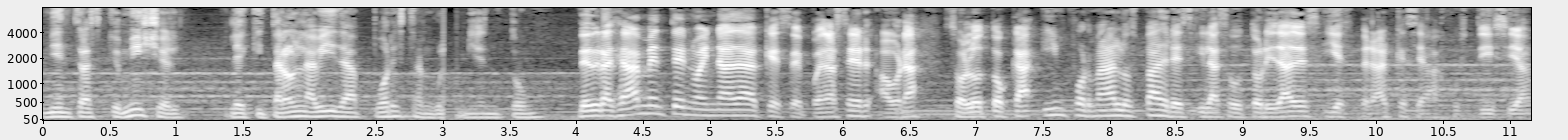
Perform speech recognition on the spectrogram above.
mientras que Michelle le quitaron la vida por estrangulamiento. Desgraciadamente no hay nada que se pueda hacer, ahora solo toca informar a los padres y las autoridades y esperar que se haga justicia.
